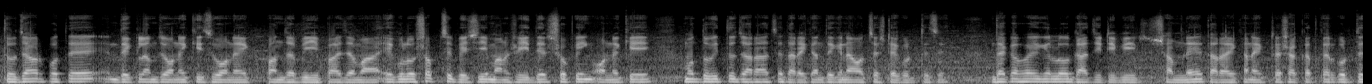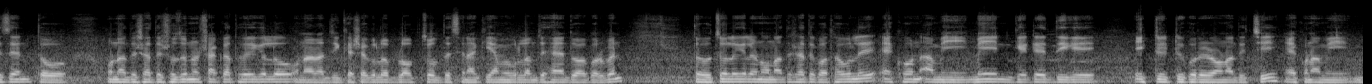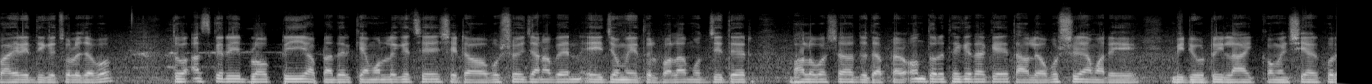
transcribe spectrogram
তো যাওয়ার পথে দেখলাম যে অনেক কিছু, অনেক পাঞ্জাবি, পায়জামা, এগুলো সবচেয়ে বেশি মানুষ ঈদের শপিং অনেকে মধ্যবিত্ত যারা আছে তারা এখান থেকে নেওয়ার চেষ্টা করতেছে। দেখা হয়ে গেল গাজী টিভির সামনে। তারা এখানে একটা সাক্ষাৎকার করতেছেন। তো ওনাদের সাথে সুজনের সাক্ষাৎ হয়ে গেল। ওনারা জিজ্ঞাসাগুলো ব্লগ চলতেছে নাকি? আমি বললাম যে হ্যাঁ দোয়া করবেন। তো চলে গেলেন ওনাদের সাথে কথা বলে। এখন আমি মেইন গেটের দিকে একটু একটু করে রওনা দিচ্ছি। এখন আমি বাইরের দিকে চলে যাব। তো আজকের এই ব্লগটি আপনাদের কেমন লেগেছে সেটা অবশ্যই জানাবেন। এই জমিয়তুল ফালা মসজিদের ভালোবাসা যদি আপনার অন্তরে থেকে থাকে, তাহলে অবশ্যই আমার এই ভিডিওটি লাইক, কমেন্ট শেয়ার করে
